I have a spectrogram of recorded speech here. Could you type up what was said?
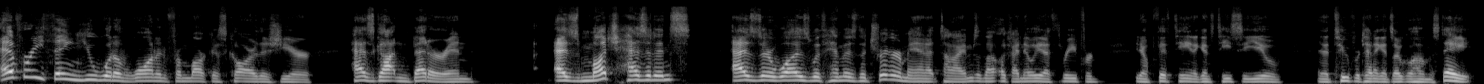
everything you would have wanted from Marcus Carr this year has gotten better. And as much hesitance as there was with him as the trigger man at times, and like I know he had three for you know 15 against TCU and a two for 10 against Oklahoma State,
